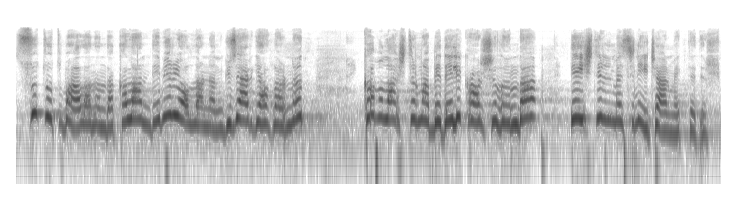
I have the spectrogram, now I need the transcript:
su tutma alanında kalan demir yollarının güzergahlarının kamulaştırma bedeli karşılığında değiştirilmesini içermektedir.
